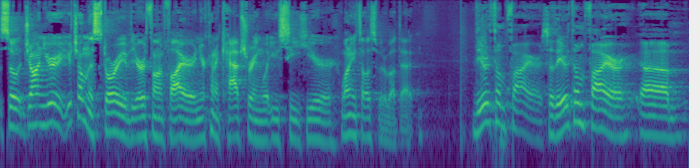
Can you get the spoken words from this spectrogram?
So, Jon, you're you're telling the story of the Earth on Fire, and you're kind of capturing what you see here. Why don't you tell us a bit about that? The Earth on Fire. So, the Earth on Fire um,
